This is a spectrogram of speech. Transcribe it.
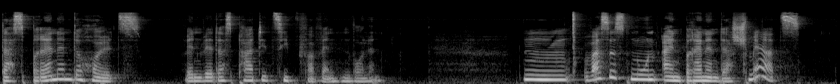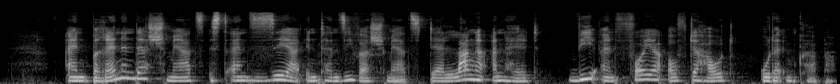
das brennende Holz, wenn wir das Partizip verwenden wollen. Hm, was ist nun ein brennender Schmerz? Ein brennender Schmerz ist ein sehr intensiver Schmerz, der lange anhält, wie ein Feuer auf der Haut oder im Körper.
